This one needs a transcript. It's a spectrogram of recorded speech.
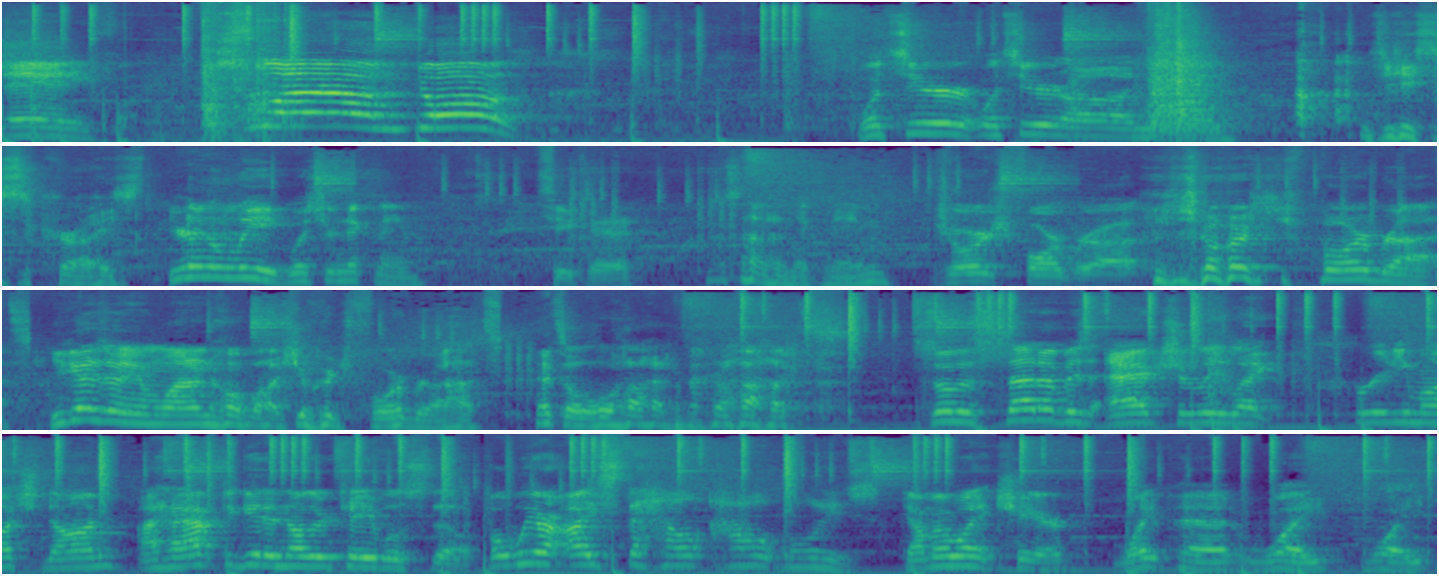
And he fucking slam dunk. What's your What's your uh, nickname? Jesus Christ. You're in the league. What's your nickname? TK. That's not a nickname. George Forbrat. George Forbrats. You guys don't even want to know about George Forbrats. That's a lot of brats. So the setup is actually like pretty much done. I have to get another table still. But we are iced the hell out, boys. Got my white chair, white pad, white, white,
